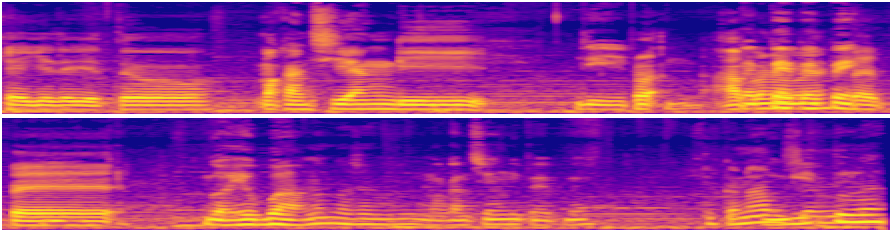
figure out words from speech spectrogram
kayak gitu-gitu. Makan siang di di pla- apa PP namanya? PP PP gaya banget masa makan siang di PP Ya, kenapa sih? gitu lah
